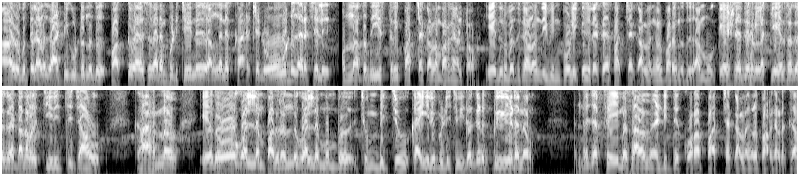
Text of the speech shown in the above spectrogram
ആ രൂപത്തിലാണ് കാട്ടിക്കൂട്ടുന്നത് പത്ത് വയസ്സുകാരൻ പിടിച്ചതിന് അങ്ങനെ കരച്ചലോട് കരച്ചൽ. ഒന്നാമത്തത് ഈ സ്ത്രീ പച്ചക്കള്ളം പറഞ്ഞ കേട്ടോ. ഏത് രൂപത്തിലാണോ നിവിൻ പോളിക്കെതിരൊക്കെ പച്ചക്കള്ളങ്ങൾ പറയുന്നത്. ആ മുകേഷിനെതിരെയുള്ള കേസൊക്കെ കേട്ടാൽ നമ്മൾ ചിരിച്ച് ചാവും. കാരണം ഏതോ കൊല്ലം പതിനൊന്ന് കൊല്ലം മുമ്പ് ചുംബിച്ചു കയ്യിൽ പിടിച്ചു. ഇതൊക്കെയാണ് പീഡനം. എന്താ വെച്ചാൽ ഫേമസ് ആവാൻ വേണ്ടിയിട്ട് കുറെ പച്ചക്കള്ളങ്ങൾ പറഞ്ഞു നടക്കുക.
